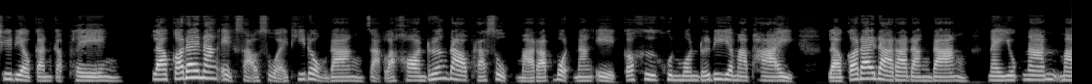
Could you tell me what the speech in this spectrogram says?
ชื่อเดียวกันกับเพลง แล้วก็ได้นางเอกสาวสวยที่โด่งดัง จากละครเรื่องดาวพระศุกร์มารับบทนางเอกก็คือคุณมนฤดียมาภัย แล้วก็ได้ดาราดังๆ ในยุคนั้นมา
